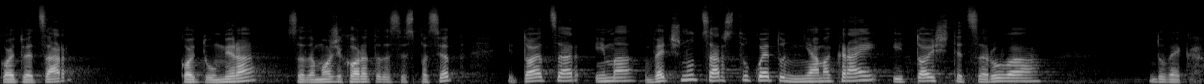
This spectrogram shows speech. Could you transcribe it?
който е цар, който умира, за да може хората да се спасят. И този цар има вечно царство, което няма край и той ще царува до века.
